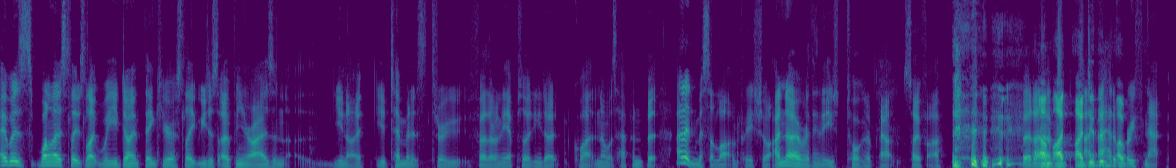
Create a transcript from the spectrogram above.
It was one of those sleeps like where you don't think you're asleep. You just open your eyes and, uh, you know, you're 10 minutes through further on the episode and you don't quite know what's happened. But I didn't miss a lot, I'm pretty sure. I know everything that you're talking about so far. But Um, uh, I- I did I, the- had a I- brief nap.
